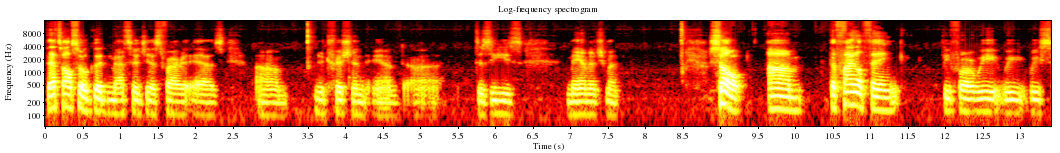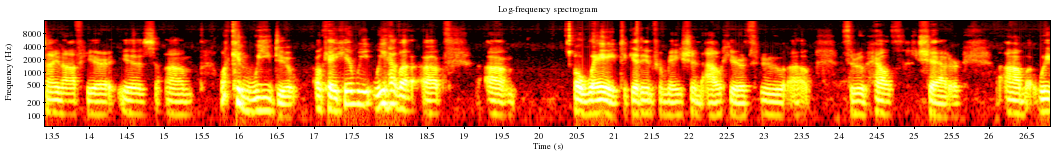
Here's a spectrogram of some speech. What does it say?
that's also a good message as far as um, nutrition and uh, disease management so um, the final thing before we we we sign off here is um, what can we do? Okay, here we we have a a, um, a way to get information out here through uh, through Health Chatter. Um, we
